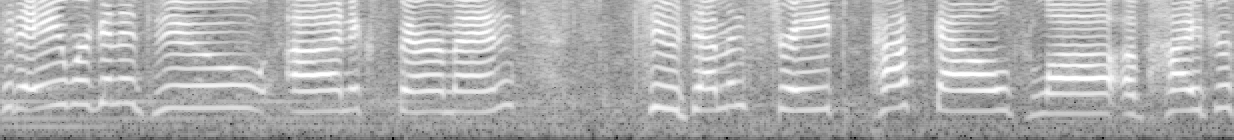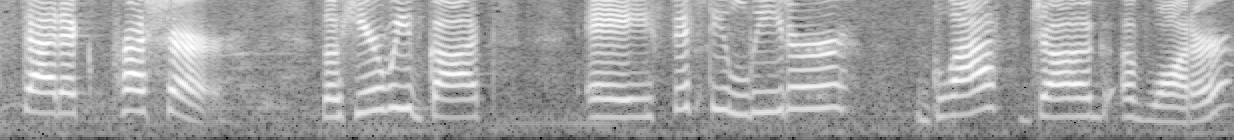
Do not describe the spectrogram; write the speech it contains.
Today we're going to do uh, an experiment to demonstrate Pascal's law of hydrostatic pressure. So here we've got a 50 liter glass jug of water.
